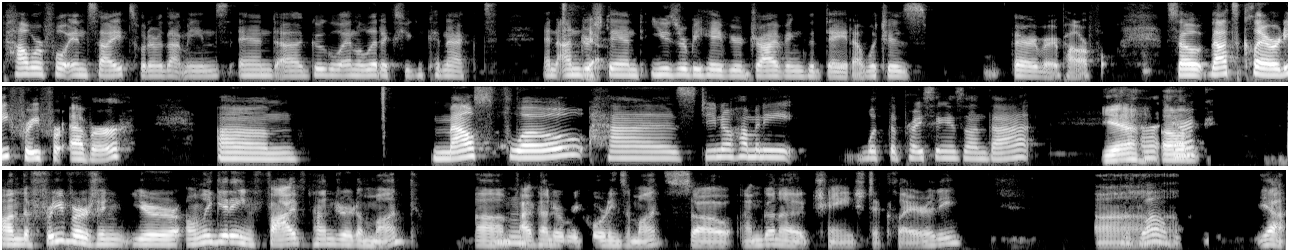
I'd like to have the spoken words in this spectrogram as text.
powerful insights, whatever that means, and uh, Google Analytics you can connect and understand user behavior driving the data, which is very, very powerful. So that's Clarity, free forever. Um Mouseflow has do you know how many what the pricing is on that? yeah Uh, um, Eric? on the free version you're only getting 500 a month um Mhm. 500 recordings a month so i'm gonna change to clarity uh well. yeah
